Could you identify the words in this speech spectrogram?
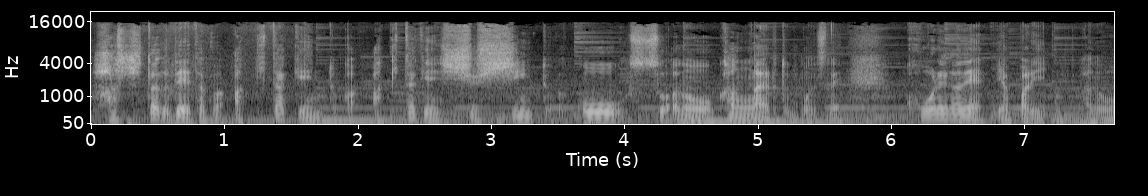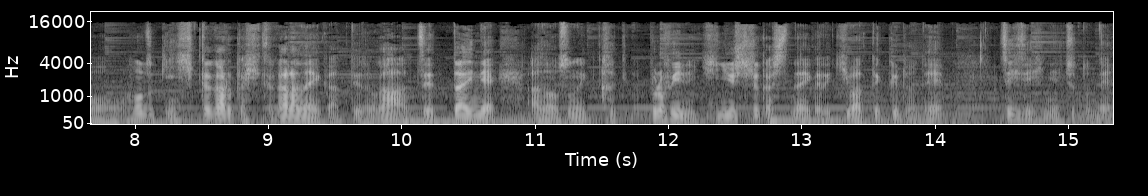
ハッシュタグで多分秋田県とか秋田県出身とかこうそあの考えると思うんですね。これがねやっぱりあのその時に引っかかるか引っかからないかっていうのが絶対ねあのそのプロフィールに記入してるかしてないかで決まってくるのでぜひぜひねちょっとね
